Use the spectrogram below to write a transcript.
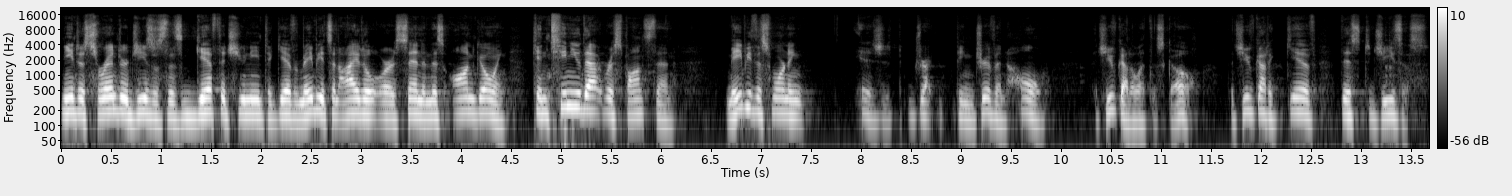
need to surrender Jesus, this gift that you need to give, or maybe it's an idol or a sin, and this ongoing. Continue that response then. Maybe this morning it is just being driven home that you've got to let this go, that you've got to give this to Jesus.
